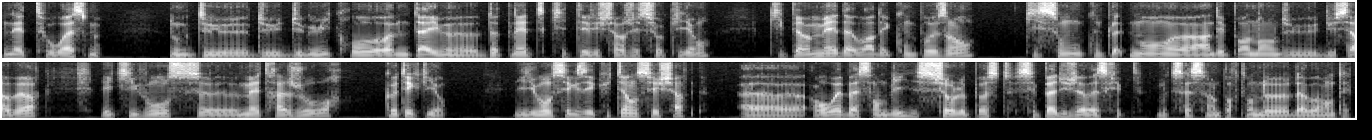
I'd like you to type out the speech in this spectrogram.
.NET WASM donc du, micro runtime.NET qui est téléchargé sur le client, qui permet d'avoir des composants qui sont complètement euh, indépendants du, serveur et qui vont se mettre à jour côté client. Ils vont s'exécuter en C Sharp, euh, en WebAssembly, sur le poste. C'est pas du JavaScript. Donc ça, c'est important de, l'avoir en tête.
